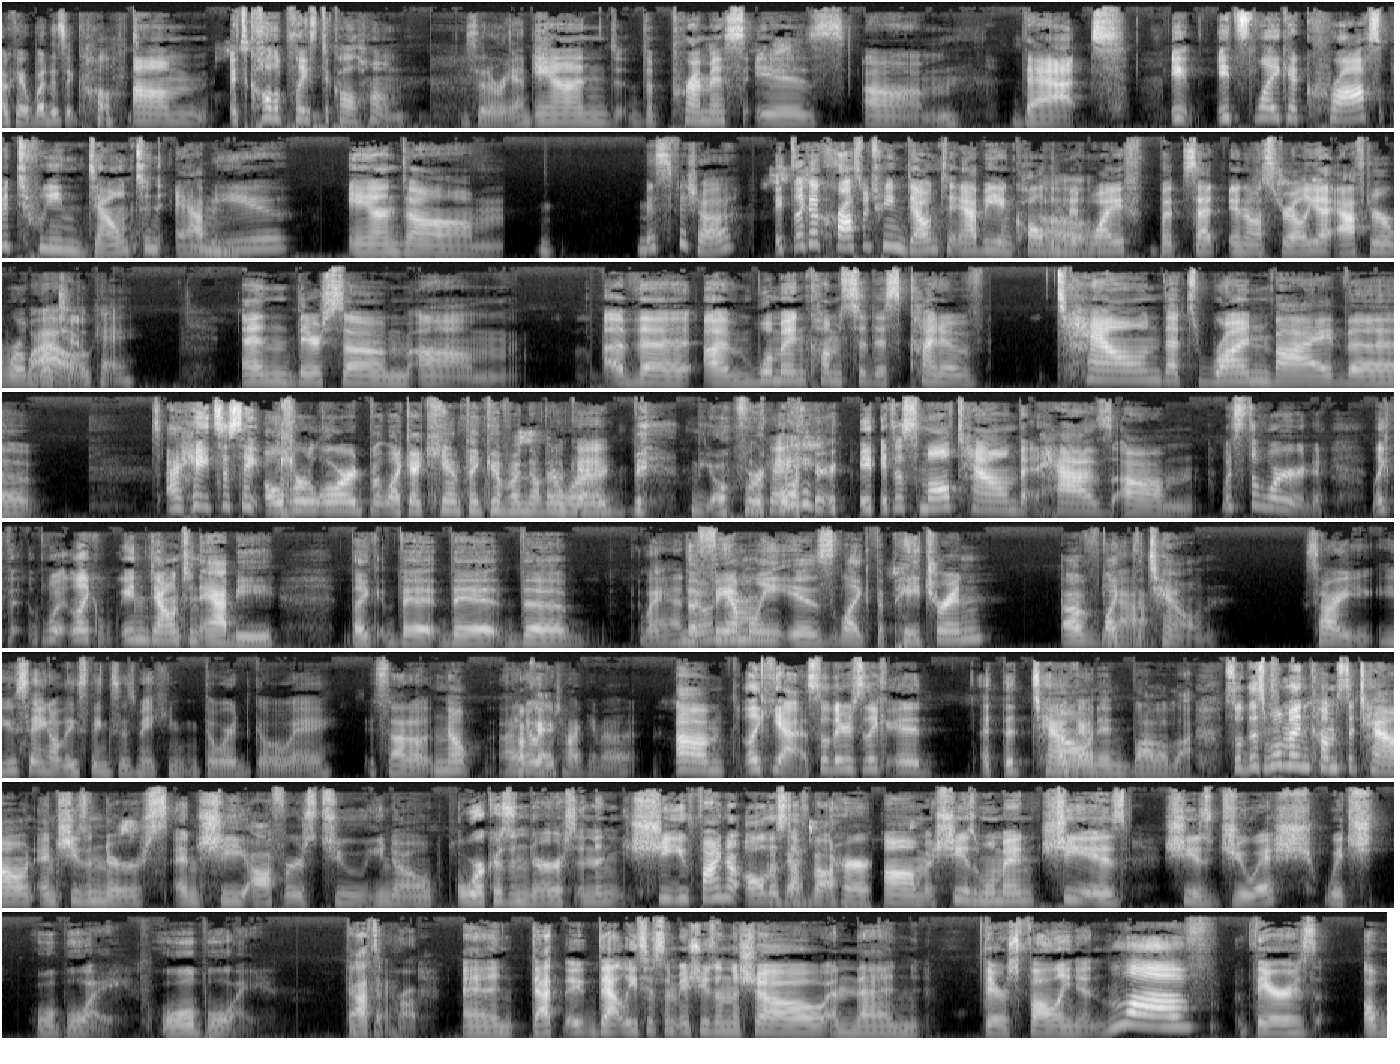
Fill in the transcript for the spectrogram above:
Okay, what is it called? Um, it's called a place to call home. Is it a ranch? and the premise is um that it it's like a cross between Downton Abbey and um Miss Fisher. it's like a cross between Downton Abbey and Call the Oh. Midwife, but set in Australia after World wow, War II. okay. And there's some um uh, the um woman comes to this kind of town that's run by the I hate to say overlord, but like I can't think of another Okay. word. the overlord. It, it's a small town that has um what's the word? Like the, what, like in Downton Abbey, like the the the Land the family is like the patron of like Yeah. the town. Sorry, you saying all these things is making the word go away. It's not a Nope. I know what you're talking about. Um, like yeah, so there's like a at the town Okay. and blah blah blah. So this woman comes to town and she's a nurse and she offers to you know work as a nurse and then she you find out all this Okay. stuff about her. Um, she is a woman. She is she is Jewish, which oh boy, oh boy, that's a problem. And that that leads to some issues in the show. And then there's falling in love. There's a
